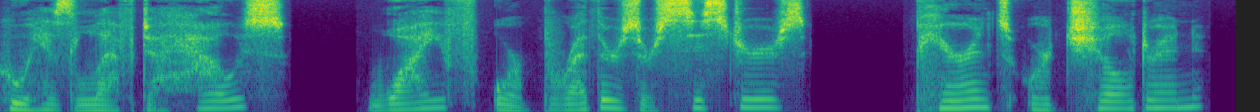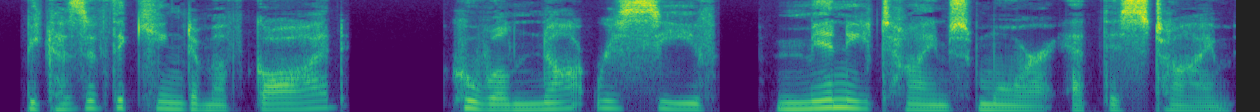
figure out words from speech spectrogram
who has left a house, wife, or brothers or sisters, parents or children, because of the kingdom of God, who will not receive many times more at this time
